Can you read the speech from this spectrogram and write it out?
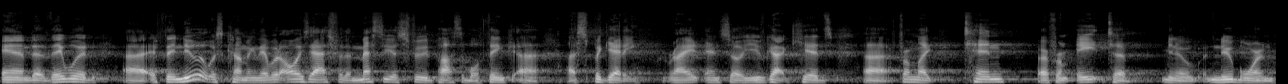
And uh, they would, uh, if they knew it was coming, they would always ask for the messiest food possible. Think uh, spaghetti, right? And so you've got kids uh, from like 10 or from 8 to you know, newborn,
